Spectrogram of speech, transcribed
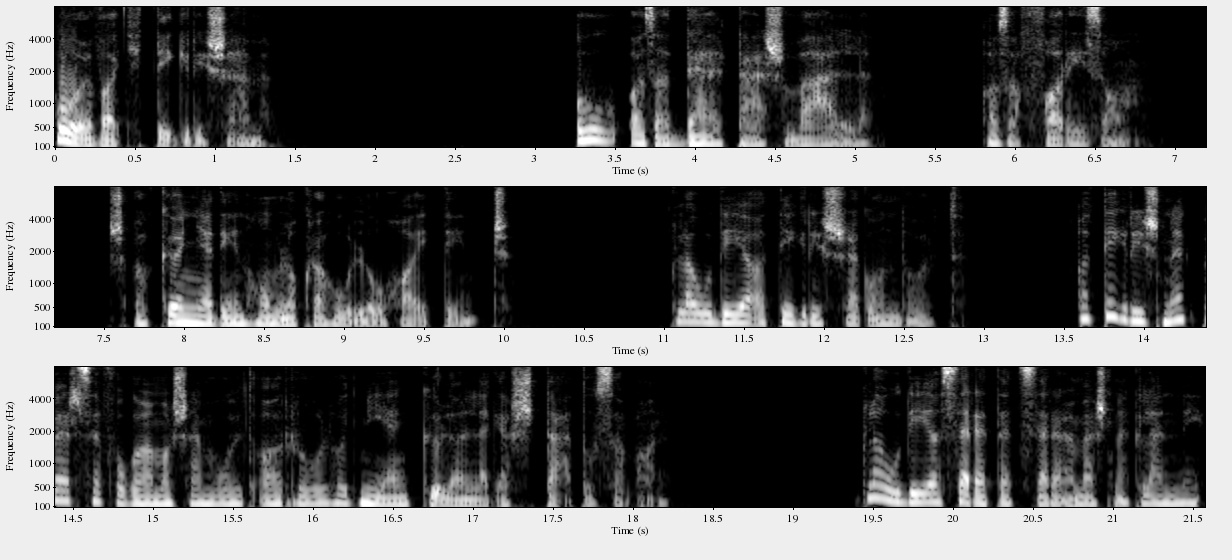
Hol vagy, tigrisem? Ó, az a deltás váll, az a farizom, s a könnyedén homlokra hulló hajtincs. Klaudia a tigrisre gondolt. A tigrisnek persze fogalma sem volt arról, hogy milyen különleges státusza van. Klaudia szeretett szerelmesnek lenni,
